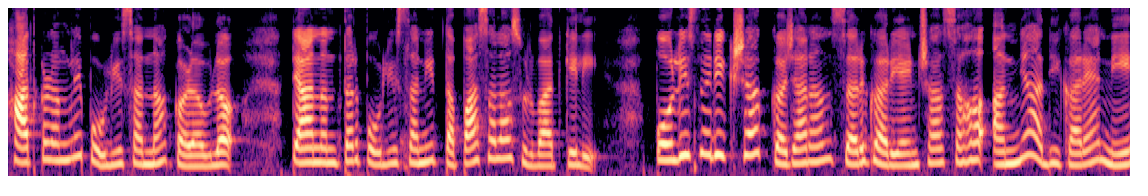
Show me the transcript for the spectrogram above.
हातकणंगले पोलिसांना कळवलं. त्यानंतर पोलिसांनी तपासाला सुरुवात केली. पोलीस निरीक्षक गजानन सरगर यांच्यासह अन्य अधिकाऱ्यांनी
